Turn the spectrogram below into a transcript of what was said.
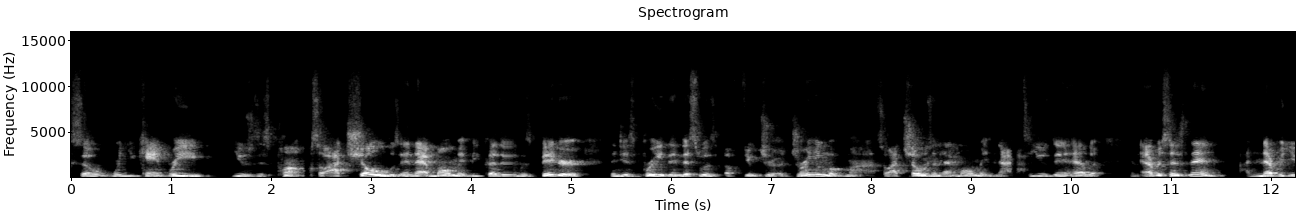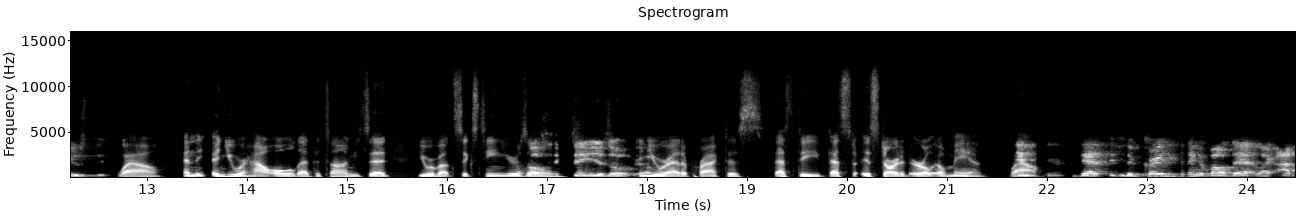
So when you can't breathe, use this pump. So I chose in that moment because it was bigger than just breathing. This was a future, a dream of mine. So I chose in that mm. moment not to use the inhaler. And ever since then, I never used it. Wow. And the, and you were how old at the time? You said you were about 16 years old. 16 years old. And you were at a practice. That's deep. That's it started early. Oh man. Wow. And that the crazy thing about that, like I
